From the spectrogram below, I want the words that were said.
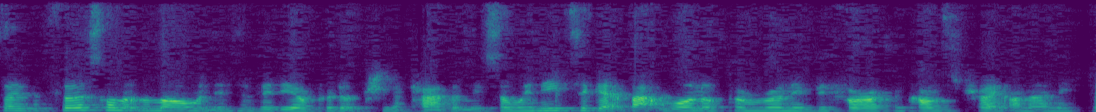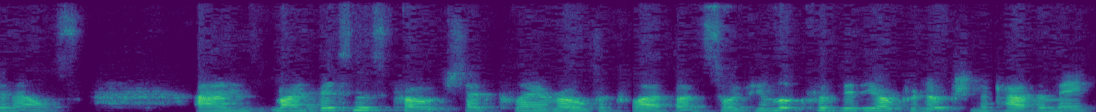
So the first one at the moment is a video production academy. So we need to get that one up and running before I can concentrate on anything else. And my business coach said clear over clever. So if you look for Video Production Academy,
